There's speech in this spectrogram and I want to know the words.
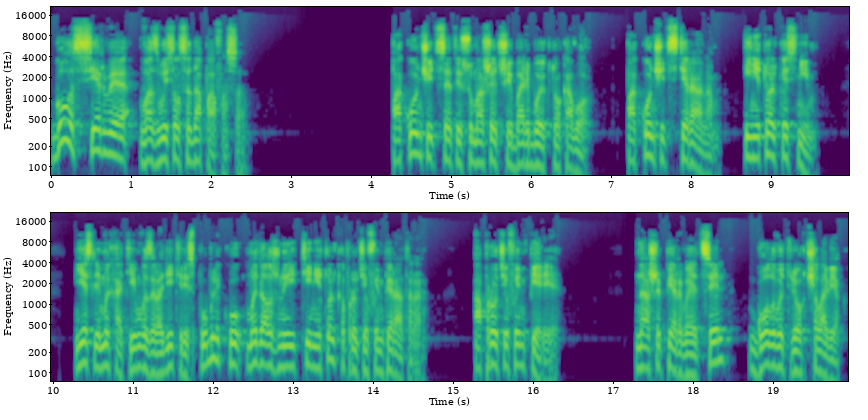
Голос Сервия возвысился до пафоса. Покончить с этой сумасшедшей борьбой кто кого. Покончить с тираном. И не только с ним. Если мы хотим возродить республику, мы должны идти не только против императора, а против империи. Наша первая цель – головы трех человек.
